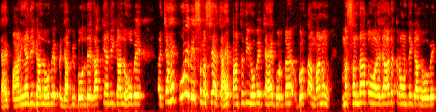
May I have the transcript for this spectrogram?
ਚਾਹੇ ਪਾਣੀਆਂ ਦੀ ਗੱਲ ਹੋਵੇ, ਪੰਜਾਬੀ ਬੋਲਦੇ ਇਲਾਕਿਆਂ ਦੀ ਗੱਲ ਹੋਵੇ ਚਾਹੇ ਕੋਈ ਵੀ ਸਮੱਸਿਆ, ਚਾਹੇ ਪੰਥ ਦੀ ਹੋਵੇ, ਚਾਹੇ ਗੁਰਦਾ, ਗੁਰਧਾਮਾਂ ਨੂੰ ਮਸੰਦਾਂ ਤੋਂ ਆਜ਼ਾਦ ਕਰਾਉਣ ਦੀ ਗੱਲ ਹੋਵੇ,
